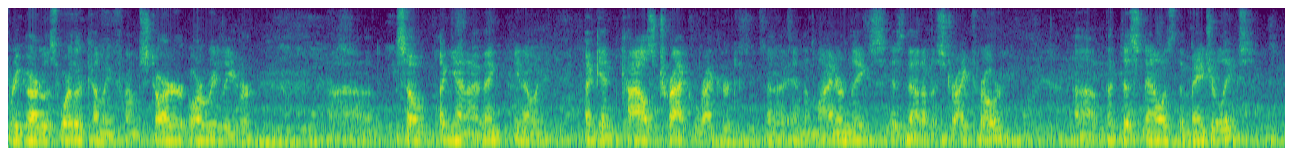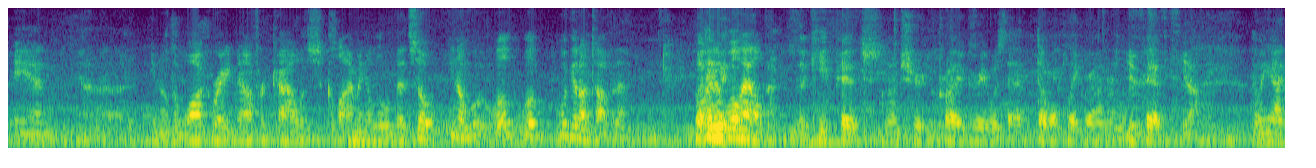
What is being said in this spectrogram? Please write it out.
regardless where they're coming from, starter or reliever. Uh, so again, I think you know, again, Kyle's track record uh, in the minor leagues is that of a strike thrower. Uh, but this now is the major leagues, and uh, you know the walk rate now for Kyle is climbing a little bit. So you know we'll we'll we'll, get on top of that. We'll, I mean, we'll handle that. The key pitch, I'm sure you probably agree, was that double play grounder in the Yeah. fifth. Yeah. I mean, I,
